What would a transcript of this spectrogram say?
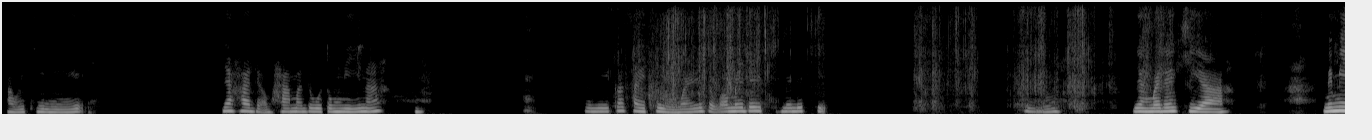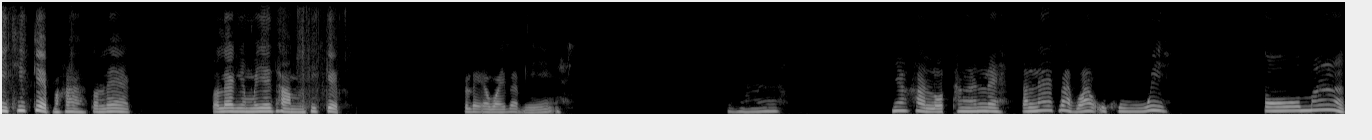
เอาวิธีนี้ เนี่ยค่ะ เดี๋ยวพามาดูตรงนี้นะ อันนี้ก็ใส่ถุงไว้แต่ว่าไม่ได้ไม่ได้ปิดยังไม่ได้เคลียร์ไม่มีที่เก็บอะค่ะ ตอนแรก ตอนแรกยังไม่ได้ทำที่เก็บ ก็เลยเอาไว้แบบนี้เนี่ยค่ะรถทั้งนั้นเลย ตอนแรกแบบว่าโอ้โหโซมมาก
